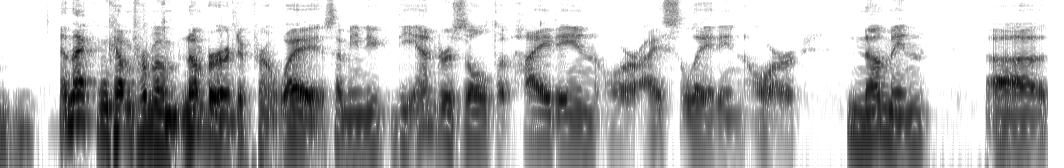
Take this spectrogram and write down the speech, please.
Mm-hmm. And that can come from a number of different ways. I mean, you, the end result of hiding or isolating or numbing uh,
